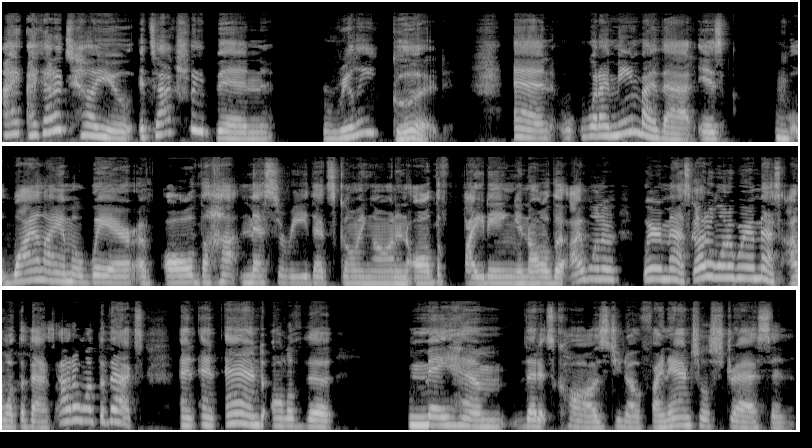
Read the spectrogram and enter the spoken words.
I, I gotta tell you, it's actually been really good. And what I mean by that is while I am aware of all the hot messery that's going on and all the fighting and all the I want to wear a mask, I don't want to wear a mask, I want the vax, I don't want the vax, and and and all of the mayhem that it's caused, you know, financial stress and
